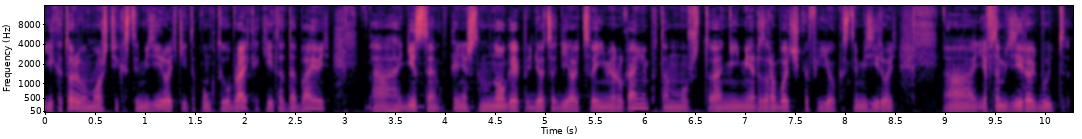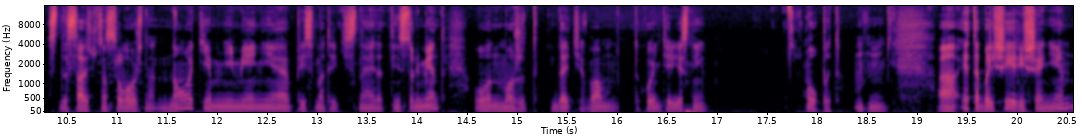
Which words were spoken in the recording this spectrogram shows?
и которое вы можете кастомизировать, какие-то пункты убрать, какие-то добавить. А, единственное, конечно, многое придется придется делать своими руками, потому что не имея разработчиков ее кастомизировать а, и автоматизировать будет достаточно сложно. Но, тем не менее, присмотритесь на этот инструмент, он может дать вам такой интересный опыт. Угу. Это большие решения,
